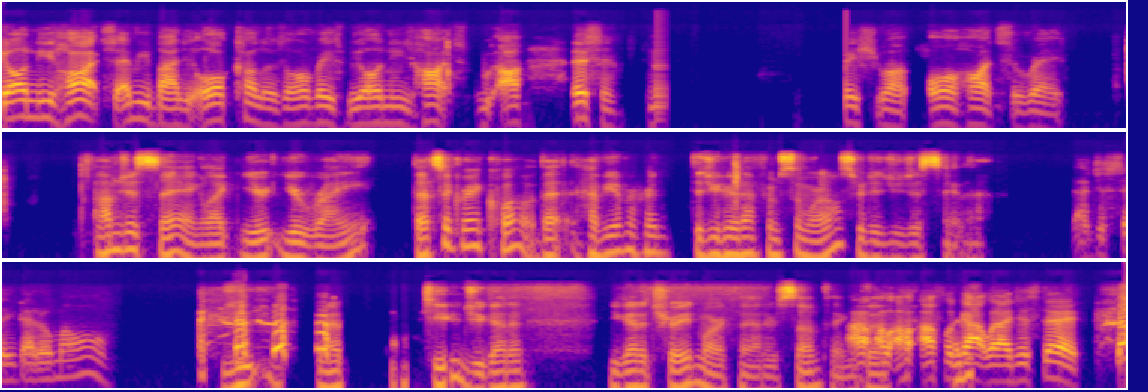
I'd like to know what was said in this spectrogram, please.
we all need hearts. Everybody, all colors, all race. We all need hearts. We are listen. Race, you are all hearts are red. I'm just saying, like you're you're right. That's a great quote. That have you ever heard? Did you hear that from somewhere else, or did you just say that? I just say that on my own. You, that's huge. You gotta you gotta trademark that or something. I, I, I forgot what I just said.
